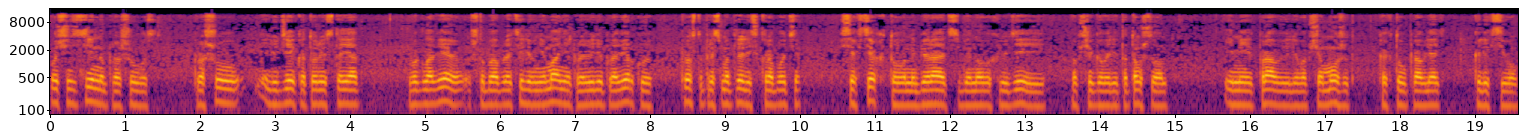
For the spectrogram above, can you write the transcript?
очень сильно прошу вас, прошу людей, которые стоят во главе, чтобы обратили внимание, провели проверку, просто присмотрелись к работе всех тех, кто набирает себе новых людей и вообще говорит о том, что он имеет право или вообще может как-то управлять коллективом.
